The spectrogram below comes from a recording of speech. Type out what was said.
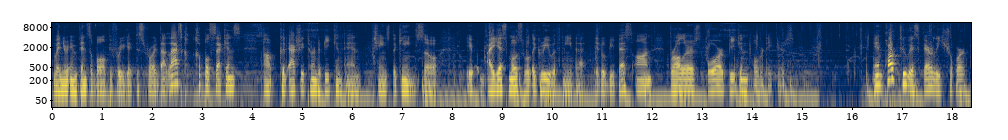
when you're invincible before you get destroyed that last couple seconds uh, could actually turn the beacon and change the game. So it, I guess most will agree with me that it would be best on brawlers or beacon overtakers and part 2 is fairly short.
